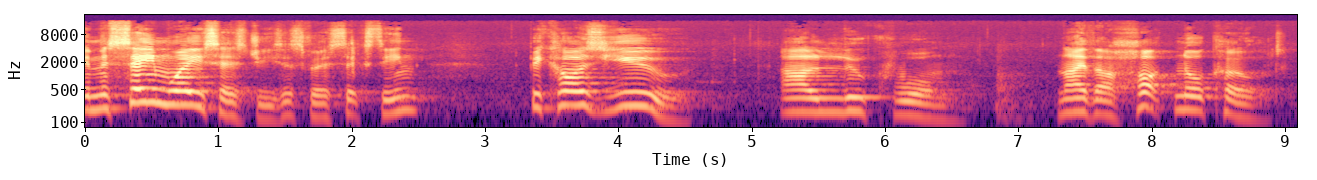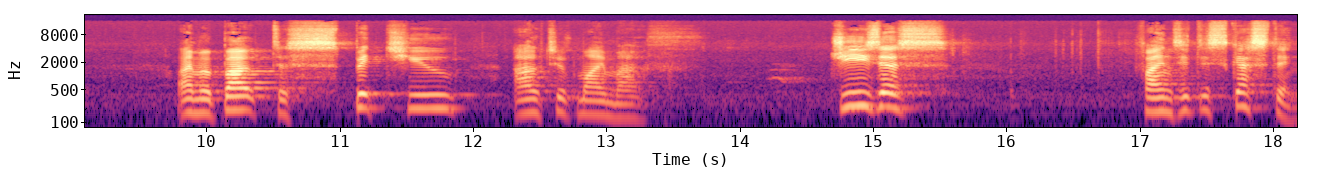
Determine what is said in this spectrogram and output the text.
In the same way, says Jesus, verse 16, because you are lukewarm, neither hot nor cold, I'm about to spit you out of my mouth. Jesus finds it disgusting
